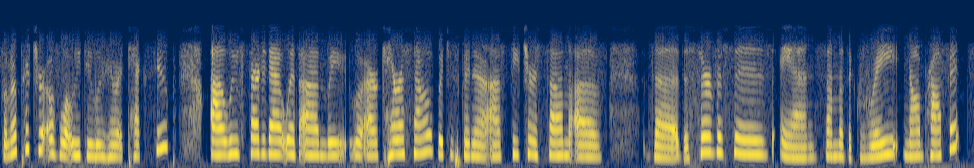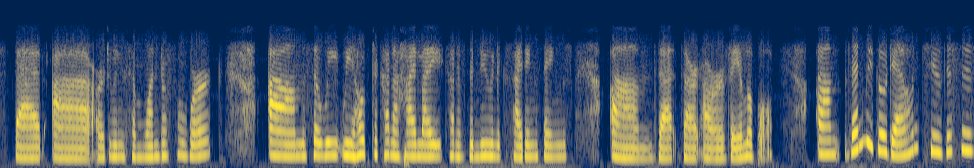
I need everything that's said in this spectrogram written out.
fuller picture of what we do here at TechSoup. Uh, we've started out with um, we, our carousel, which is going to uh, feature some of the, the services and some of the great nonprofits that uh, are doing some wonderful work. Um, so we, we hope to kind of highlight kind of the new and exciting things um, that, that are available. Um, then we go down to this is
